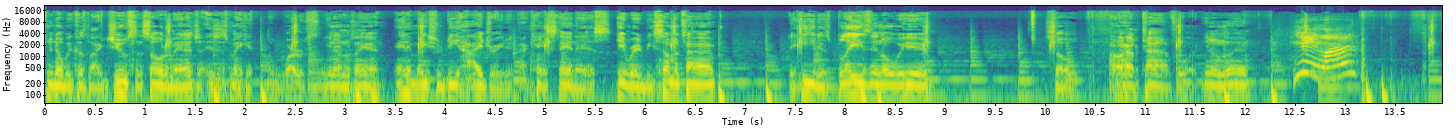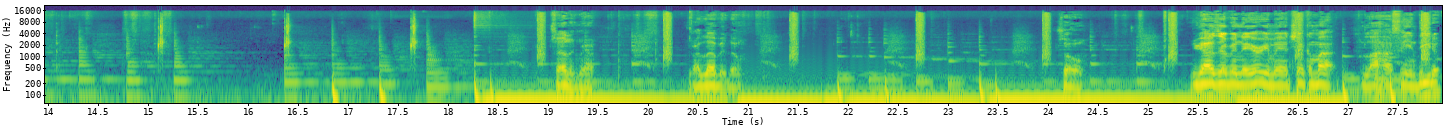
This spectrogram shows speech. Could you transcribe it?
you know, because like juice and soda, man, it just, it just make it the worst. You know what I'm saying? And it makes you dehydrated. I can't stand it. It's getting ready to be summertime. The heat is blazing over here. So I don't have time for it. You know what I'm saying? He ain't lying. Tell it, man. I love it though. So, you guys ever in the area, man, check them out. La Haciendita.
